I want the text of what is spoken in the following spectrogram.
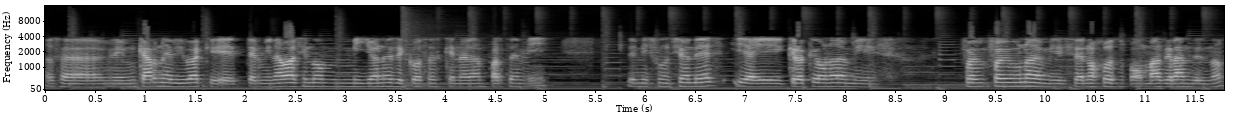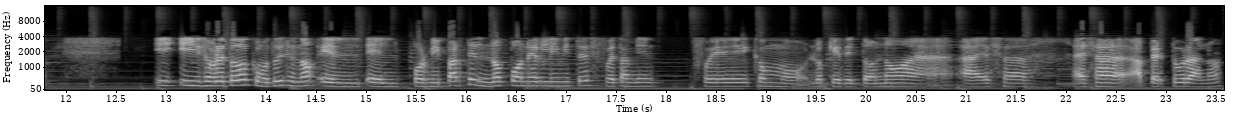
o sea, en carne viva que terminaba haciendo millones de cosas que no eran parte de mi de mis funciones y ahí creo que uno de mis fue fue uno de mis enojos como más grandes, ¿no? Y, y sobre todo, como tú dices, ¿no? El, el, por mi parte, el no poner límites fue también, fue como lo que detonó a, a, esa, a esa apertura, ¿no?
